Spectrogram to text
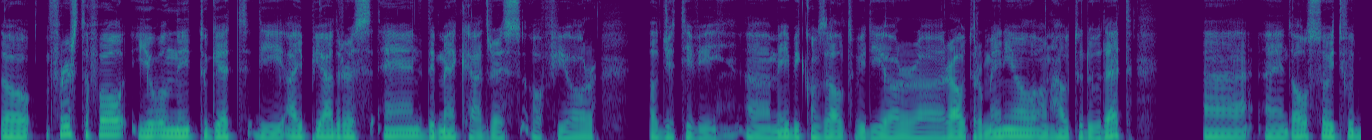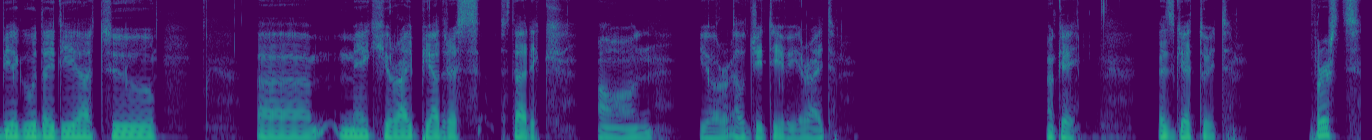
So first of all, you will need to get the IP address and the MAC address of your LGTV. Uh, maybe consult with your uh, router manual on how to do that. Uh, and also, it would be a good idea to uh, make your IP address static on your LGTV, right? Okay, let's get to it. First,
